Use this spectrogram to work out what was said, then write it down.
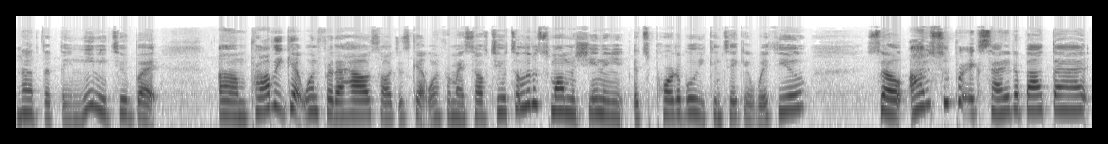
not that they need me to, but um, probably get one for the house. I'll just get one for myself too. It's a little small machine and it's portable. You can take it with you. So I'm super excited about that,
